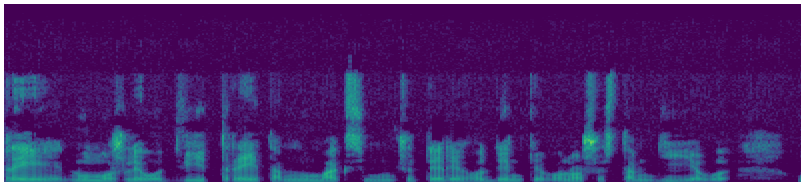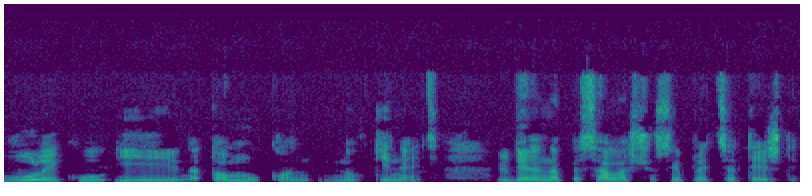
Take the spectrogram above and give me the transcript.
3, ну можливо 2-3, там, ну максимум 4 годинки, воно щось там діє в вулику і на тому ну, кінець. Людина написала, що сиплеться тиждень.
